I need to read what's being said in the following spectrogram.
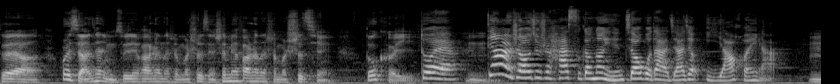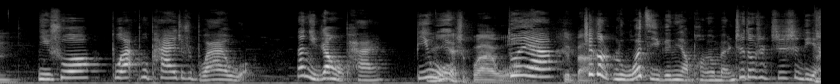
对啊，或者想一下你们最近发生的什么事情，身边发生的什么事情都可以。对。啊嗯第二招就是哈斯刚刚已经教过大家，叫以牙还牙。嗯，你说不爱不拍就是不爱我，那你让我拍，逼我你也是不爱我，对呀、对吧这个逻辑跟你讲，朋友们，这都是知识点。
